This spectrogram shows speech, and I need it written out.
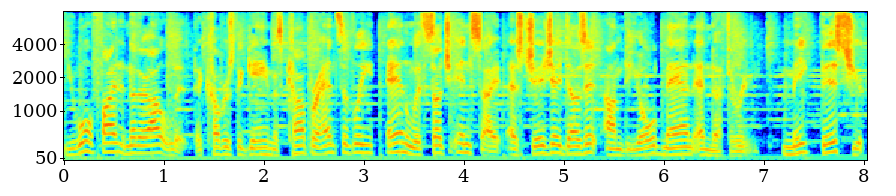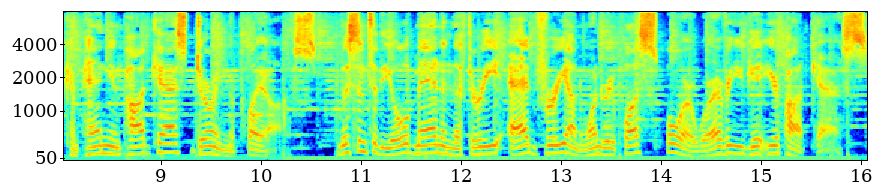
You won't find another outlet that covers the game as comprehensively and with such insight as JJ does it on The Old Man and the Three. Make this your companion podcast during the playoffs. Listen to The Old Man and the Three ad free on Wondery Plus or wherever you get your podcasts.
